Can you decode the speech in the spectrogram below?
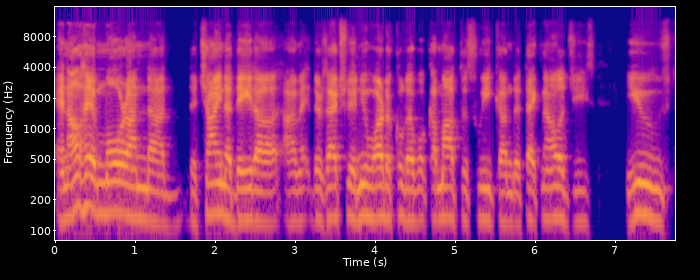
and I'll have more on uh, the China data. I mean, there's actually a new article that will come out this week on the technologies used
